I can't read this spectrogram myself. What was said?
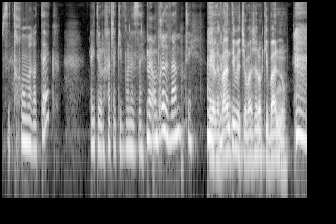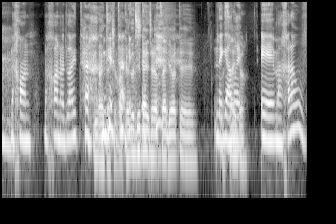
זה תחום מרתק. הייתי הולכת לכיוון הזה. מאוד רלוונטי. רלוונטי ותשובה שלא קיבלנו. נכון, נכון, עוד לא הייתה לא הייתה תשובה כזאת דיאטנית שרצה להיות אה, לגמרי. אה, מאכל אהוב.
